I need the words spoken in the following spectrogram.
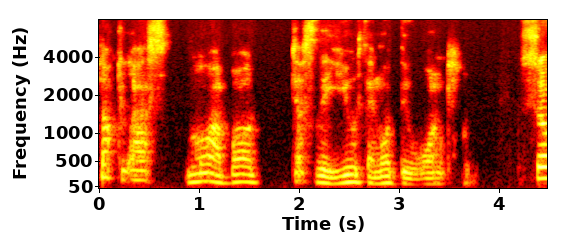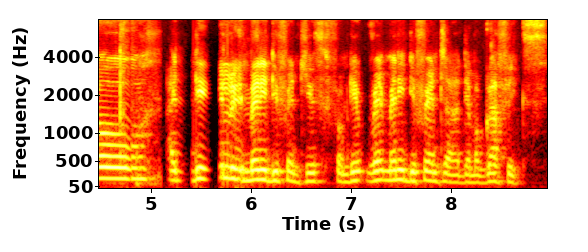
Talk to us more about just the youth and what they want. So I deal with many different youth from di- many different uh, demographics,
